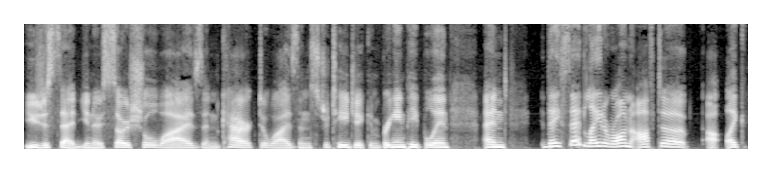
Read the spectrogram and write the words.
you just said, you know, social wise and character wise and strategic and bringing people in. And they said later on, after, uh, like,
